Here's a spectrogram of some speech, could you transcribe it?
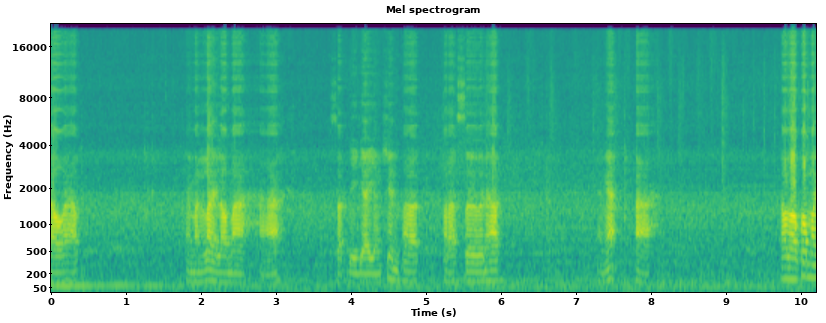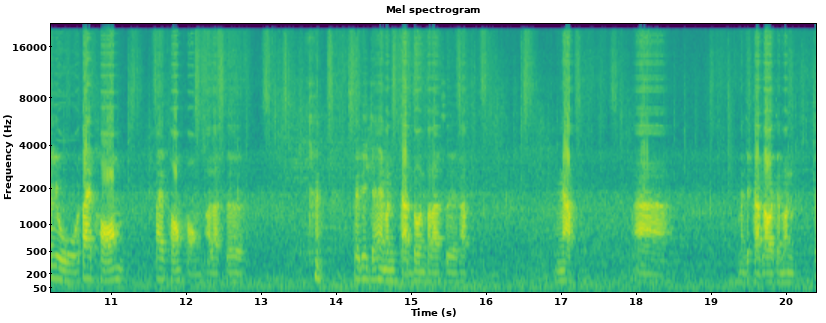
เราครับ ให้มันไล่เรามาหา สัตว์ใหญ่ ๆ อย่างเช่นพาราพาราเซอร์นะครับ อย่างเงี้ยอ่าแล้วเราก็มาอยู่ใต้ท้องใต้ท้องของพาราเซอร์เพื่อที่จะให้มันกัดโดนพาราเซอร์ครับ งับ อ่า มันจะกัดเราแต่มันไป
